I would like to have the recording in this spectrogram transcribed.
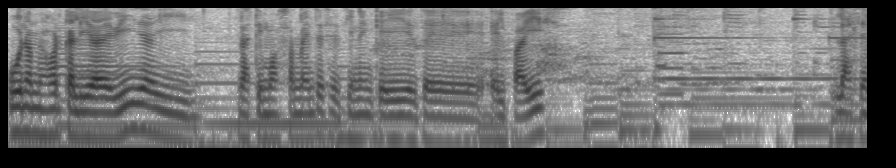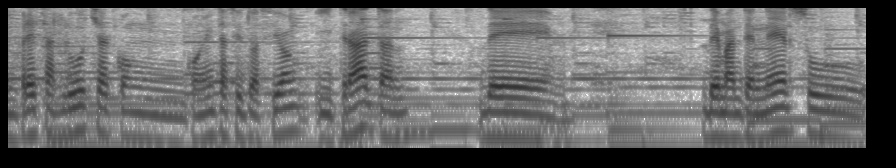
una mejor calidad de vida y lastimosamente se tienen que ir del país. Las empresas luchan con, esta situación y tratan de, de mantener su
